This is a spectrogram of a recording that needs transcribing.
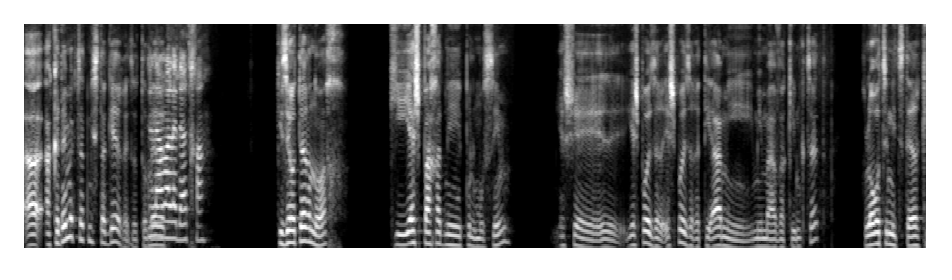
האקדמיה קצת מסתגרת, זאת אומרת... למה לדעתך? כי זה יותר נוח, כי יש פחד מפולמוסים, יש, אה, יש, פה, איזה, יש פה איזה רתיעה ממאבקים קצת. אנחנו לא רוצים להצטער כ...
